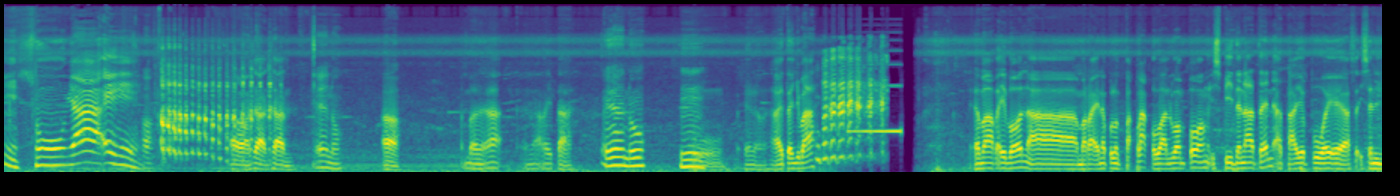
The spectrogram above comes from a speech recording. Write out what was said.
eh. Suya eh. Ah. Oh, saan, saan? Ayan o. Ah. Ano ba na? Nakita. Ayan o. Hmm. Oo. Ayan o. Nakita nyo ba? Ayan mga kaibon, ah, marami na po nagpaklak. 1-1 po ang speed na natin at tayo po ay ah, sa 1,000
